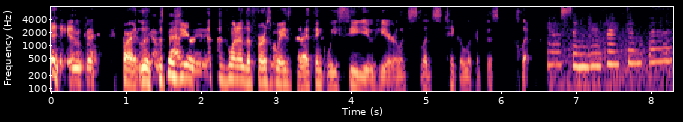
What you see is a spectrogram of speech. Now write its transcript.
Yeah. All right, look, this is your this is one of the first ways that I think we see you here. Let's let's take a look at this clip. and you recommend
